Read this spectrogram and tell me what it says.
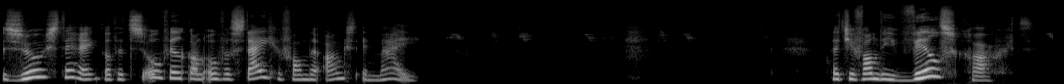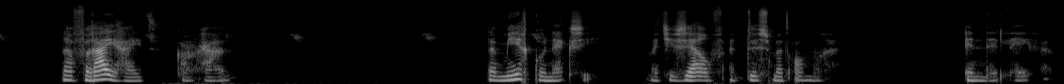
zo sterk dat het zoveel kan overstijgen van de angst in mij. Dat je van die wilskracht naar vrijheid kan gaan. Naar meer connectie met jezelf en dus met anderen in dit leven.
